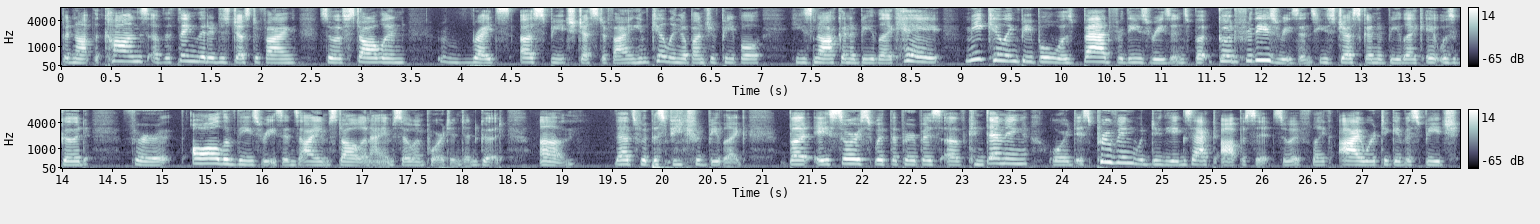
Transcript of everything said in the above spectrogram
but not the cons of the thing that it is justifying. So, if Stalin writes a speech justifying him killing a bunch of people, he's not going to be like, hey, me killing people was bad for these reasons, but good for these reasons. He's just going to be like, it was good for all of these reasons. I am Stalin. I am so important and good. Um, that's what the speech would be like but a source with the purpose of condemning or disproving would do the exact opposite. So if like I were to give a speech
